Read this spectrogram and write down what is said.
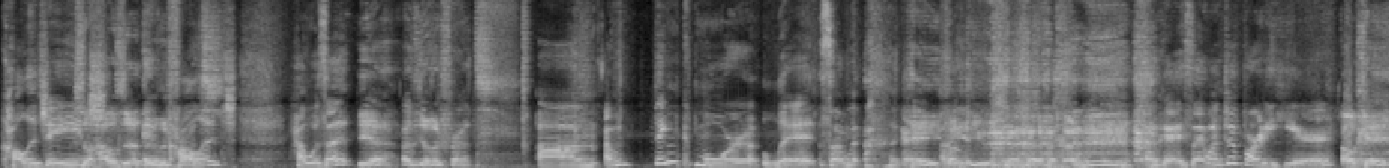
college age. So how was it at the in other frats? college? How was it? Yeah, at the other frats. Um, I would think more lit. So I'm okay. Hey, fuck okay. you. Okay, so I went to a party here. okay.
